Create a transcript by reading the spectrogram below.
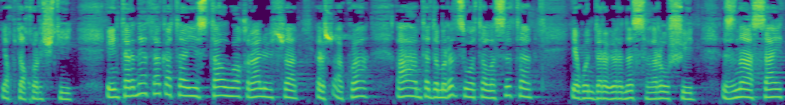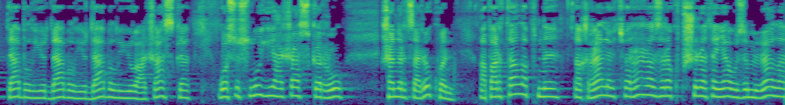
яхтахурштит. Интернет аката истал вакралюца рсаква, аамта дымрыцвата ласыта, иагәындырҩрныс рылшит. Зна сайт www аҿаска, госуслуги аҿаска.ру ҽанырҵарықәан, апортал аԥны аҟралаҩцәа рыразрақә ԥшырата иаузымҩала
